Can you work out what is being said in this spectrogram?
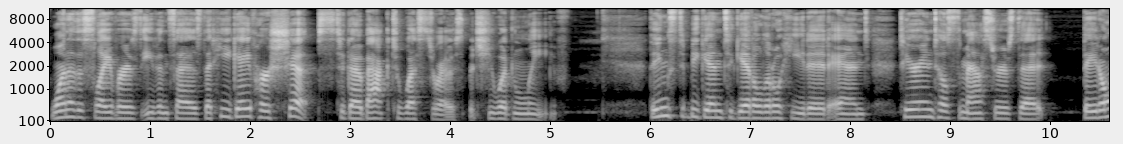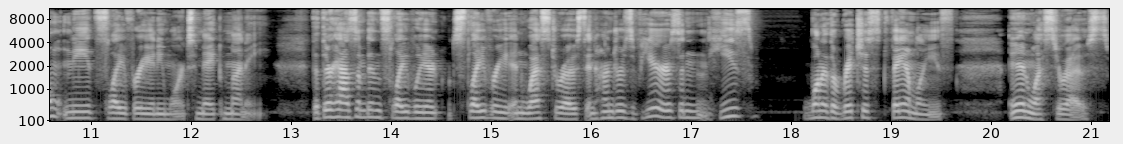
One of the slavers even says that he gave her ships to go back to Westeros, but she wouldn't leave. Things begin to get a little heated, and Tyrion tells the masters that they don't need slavery anymore to make money that there hasn't been slavery slavery in Westeros in hundreds of years, and he's one of the richest families in Westeros.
